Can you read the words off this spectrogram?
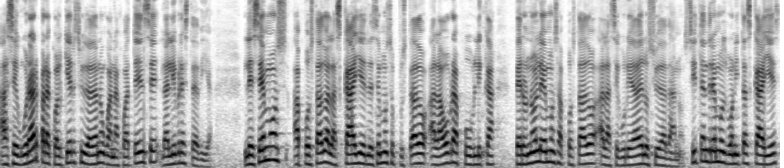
asegurar para cualquier ciudadano guanajuatense la libre estadía. Les hemos apostado a las calles, les hemos apostado a la obra pública, pero no le hemos apostado a la seguridad de los ciudadanos. Sí tendremos bonitas calles,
